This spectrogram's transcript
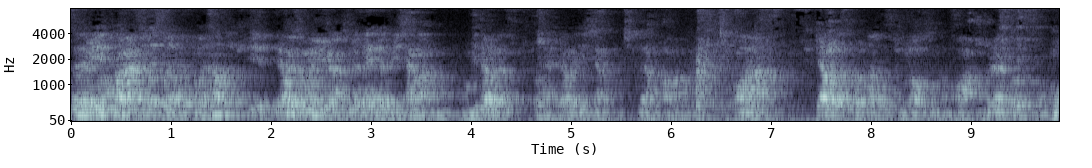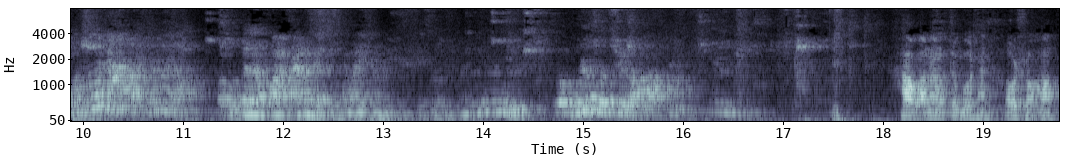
这个鱼后来收拾了，我们上次去钓。这什么鱼啊？就那个鱼箱啊，我们钓了，出海钓了一箱，是啊，好哇，钓的时候当时挺高兴的，哇，回来收拾。我说两个小时没有。我五个人花了三个小时才把一箱鱼给收拾。嗯，我不用说去了啊。嗯。哈完了中国产，好爽啊！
